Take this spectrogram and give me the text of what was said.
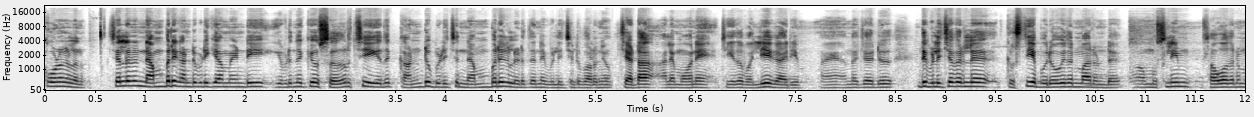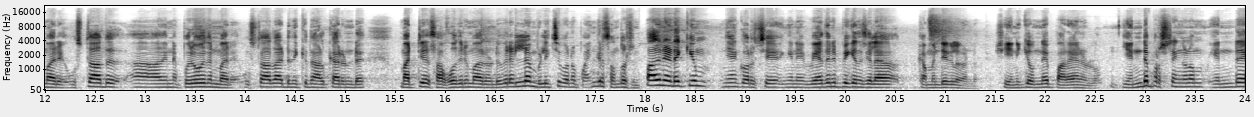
കോണുകളിൽ നിന്നും ചിലർ നമ്പർ കണ്ടുപിടിക്കാൻ വേണ്ടി ഇവിടുന്നൊക്കെയോ സെർച്ച് ചെയ്ത് കണ്ടുപിടിച്ച് നമ്പറുകൾ എടുത്ത് തന്നെ വിളിച്ചിട്ട് പറഞ്ഞു ചേട്ടാ അല്ലെ മോനെ ചെയ്ത വലിയ കാര്യം. എന്ന് വെച്ചാൽ ഒരു ഇത് വിളിച്ചവരിൽ ക്രിസ്തീയ പുരോഹിതന്മാരുണ്ട്. മുസ്ലിം സഹോദരന്മാർ ഉസ്താദ് അതിനെ പുരോഹിതന്മാർ ഉസ്താദായിട്ട് നിൽക്കുന്ന ആൾക്കാരുണ്ട്. മറ്റ് സഹോദരിമാരുണ്ട്. ഇവരെല്ലാം വിളിച്ച് പറഞ്ഞു ഭയങ്കര സന്തോഷം. അപ്പോൾ അതിനിടയ്ക്കും ഞാൻ കുറച്ച് ഇങ്ങനെ വേദനിപ്പിക്കുന്ന ചില കമന്റുകൾ കണ്ടു. പക്ഷേ എനിക്കൊന്നേ പറയാനുള്ളൂ. എന്റെ പ്രശ്നങ്ങളും എന്റെ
